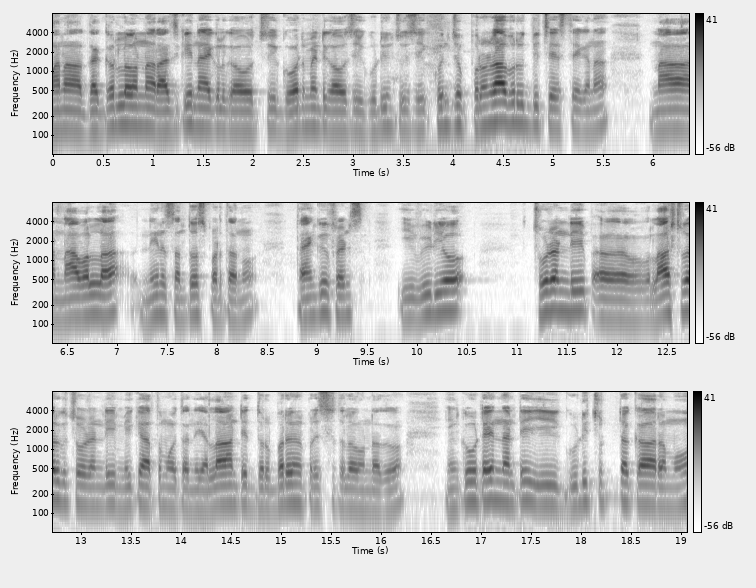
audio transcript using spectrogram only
మన దగ్గరలో ఉన్న రాజకీయ నాయకులు కావచ్చు గవర్నమెంట్ కావచ్చు ఈ గుడిని చూసి కొంచెం పునరాభివృద్ధి చేస్తే కన నా నా వల్ల నేను సంతోషపడతాను. థ్యాంక్ యూ ఫ్రెండ్స్ ఈ వీడియో చూడండి లాస్ట్ వరకు చూడండి మీకే అర్థమవుతుంది ఎలాంటి దుర్భరమైన పరిస్థితిలో ఉండదు ఇంకొకటి ఏంటంటే ఈ గుడి చుట్టకారము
